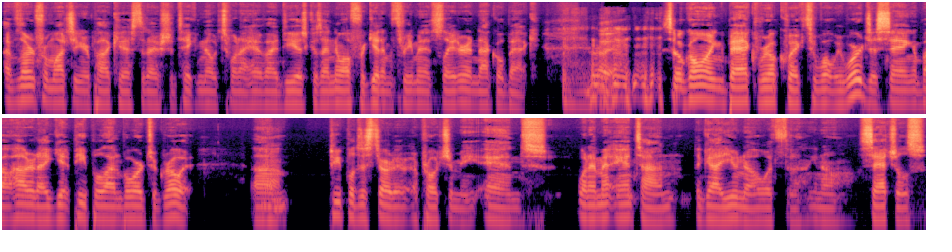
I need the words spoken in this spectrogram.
I've learned from watching your podcast that I should take notes when I have ideas because I know I'll forget them three minutes later and not go back. yeah. so going back real quick to what we were just saying about how did I get people on board to grow it? Um, Yeah. People just started approaching me, and when I met Anton, the guy you know with the you know satchels,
